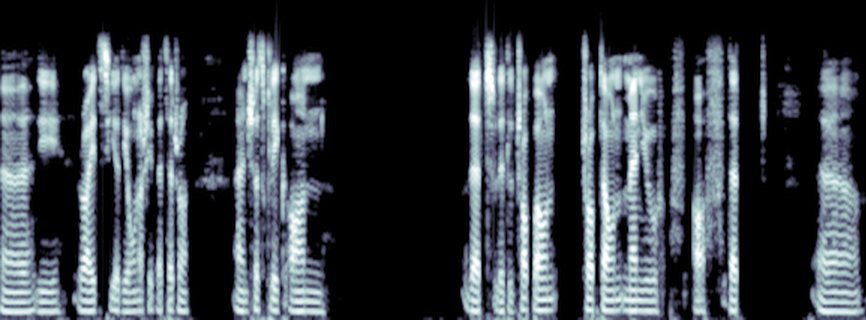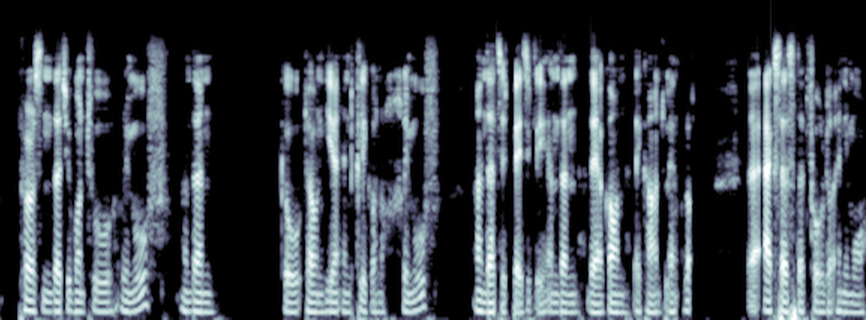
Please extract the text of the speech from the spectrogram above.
uh, the rights here, the ownership, etc. And just click on that little drop down drop down menu of that uh, person that you want to remove, and then go down here and click on remove and that's it basically. And then they are gone. They can't uh, access that folder anymore.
